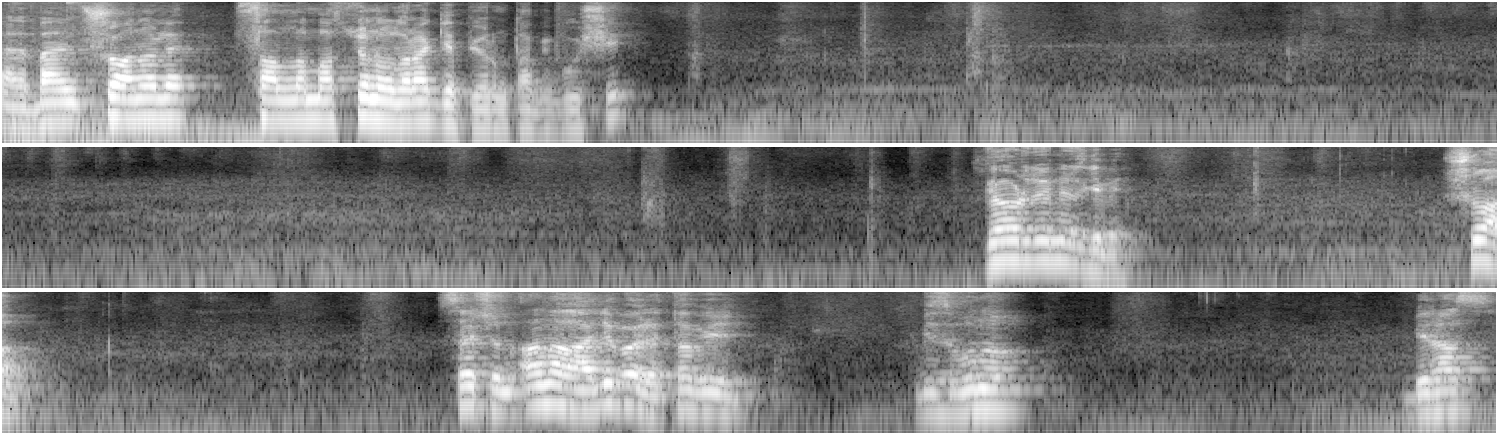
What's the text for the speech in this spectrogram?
Yani ben şu an öyle sallamasyon olarak yapıyorum tabii bu işi. Gördüğünüz gibi. Şu an saçın ana hali böyle. Tabii biz bunu biraz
